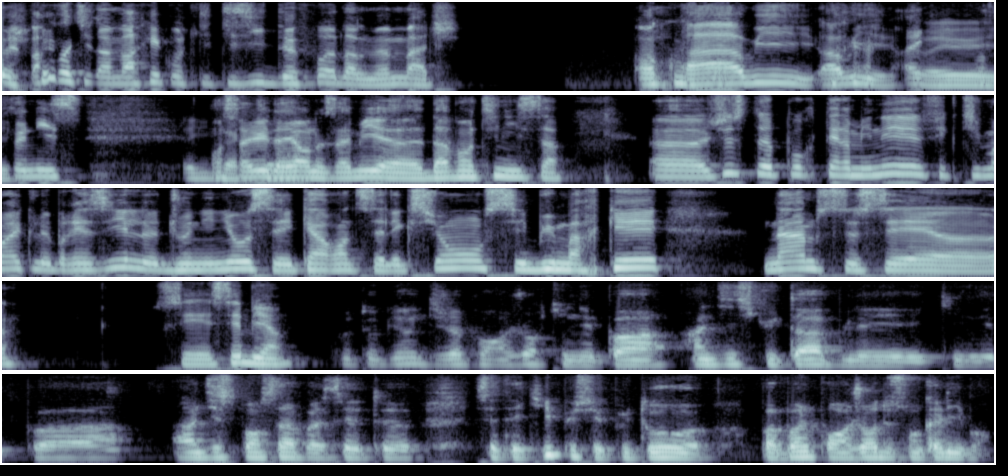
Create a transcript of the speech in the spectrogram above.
mais par contre, il a marqué contre Letizy deux fois dans le même match. En coup ah oui, ah oui. Avec oui, Nice. On salue d'ailleurs nos amis d'Avantinissa. juste pour terminer, effectivement, avec le Brésil, Juninho, c'est 40 sélections, 6 buts marqués. Nams, c'est c'est bien. Plutôt bien, déjà pour un joueur qui n'est pas indiscutable et qui n'est pas indispensable à cette, équipe, et c'est plutôt pas mal pour un joueur de son calibre.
